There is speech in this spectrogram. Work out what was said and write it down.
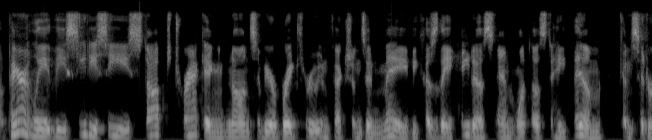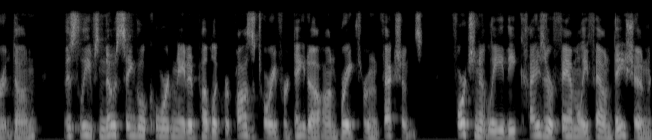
Apparently, the CDC stopped tracking non severe breakthrough infections in May because they hate us and want us to hate them, consider it done. This leaves no single coordinated public repository for data on breakthrough infections. Fortunately, the Kaiser Family Foundation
